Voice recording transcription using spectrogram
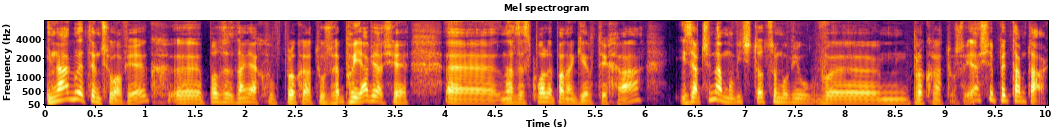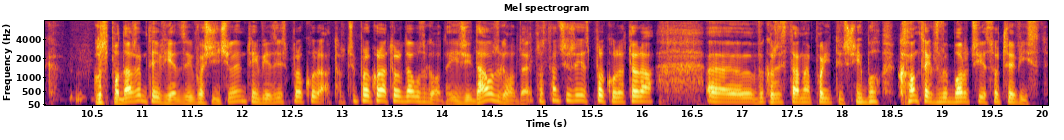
I nagle ten człowiek e, po zeznaniach w prokuraturze pojawia się e, na zespole pana Giertycha i zaczyna mówić to, co mówił w em, prokuraturze. Ja się pytam tak, gospodarzem tej wiedzy, właścicielem tej wiedzy jest prokurator. Czy prokurator dał zgodę? Jeżeli dał zgodę, to znaczy, że jest prokuratora e, wykorzystana politycznie, bo kontekst wyborczy jest oczywisty.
